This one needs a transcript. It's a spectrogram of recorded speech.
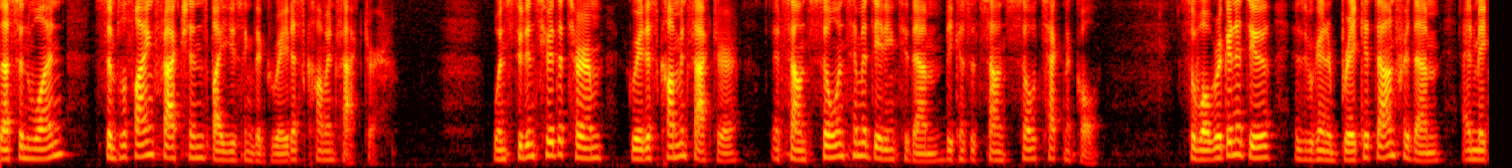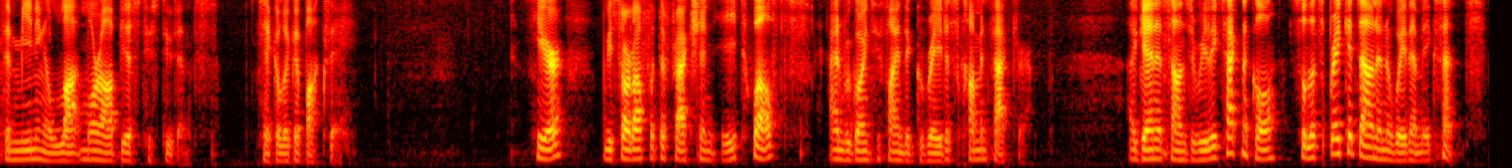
Lesson 1 Simplifying Fractions by Using the Greatest Common Factor. When students hear the term greatest common factor, it sounds so intimidating to them because it sounds so technical. So, what we're going to do is we're going to break it down for them and make the meaning a lot more obvious to students. Take a look at box A. Here, we start off with the fraction a twelfths, and we're going to find the greatest common factor. Again, it sounds really technical, so let's break it down in a way that makes sense.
